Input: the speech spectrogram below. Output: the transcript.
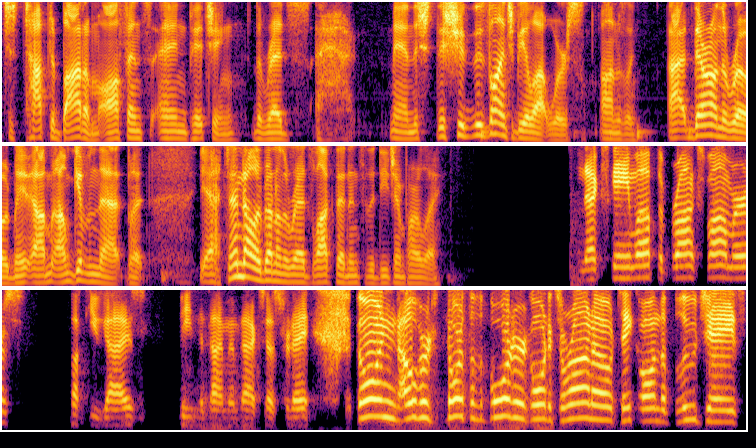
just top to bottom, offense and pitching, the Reds. Man, this this should this line should be a lot worse. Honestly, uh, they're on the road. Maybe I'm I'm giving that, but yeah, ten dollar bet on the Reds. Lock that into the DGen parlay. Next game up, the Bronx Bombers. Fuck you guys, beating the Diamondbacks yesterday. Going over north of the border, going to Toronto, take on the Blue Jays.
